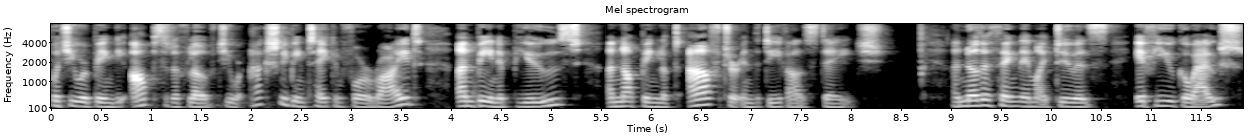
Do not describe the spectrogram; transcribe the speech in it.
but you were being the opposite of loved. You were actually being taken for a ride and being abused and not being looked after in the deval stage. Another thing they might do is if you go out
